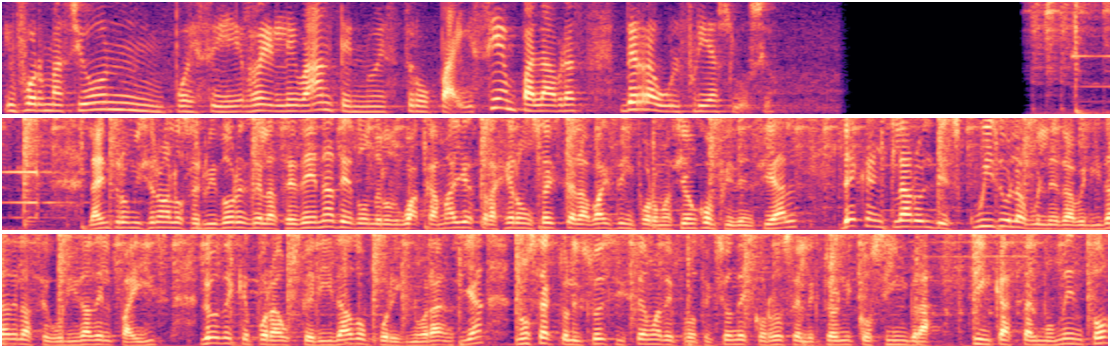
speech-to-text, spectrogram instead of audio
información pues eh, relevante en nuestro país. 100 palabras de Raúl Frías Lucio. La intromisión a los servidores de la Sedena, de donde los guacamayas trajeron 6 terabytes de información confidencial, deja en claro el descuido y la vulnerabilidad de la seguridad del país, luego de que por austeridad o por ignorancia no se actualizó el sistema de protección de correos electrónicos Simbra, sin que hasta el momento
